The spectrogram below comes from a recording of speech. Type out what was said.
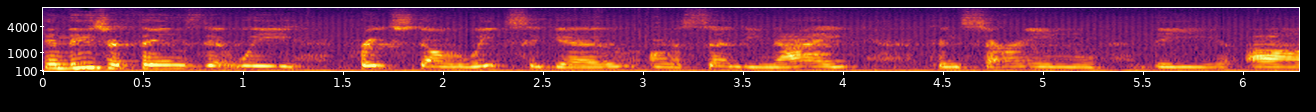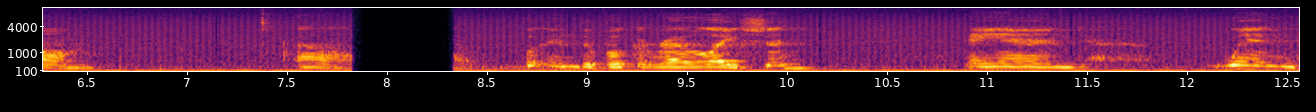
And these are things that we preached on weeks ago on a Sunday night concerning the um, uh, in the book of Revelation. And when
